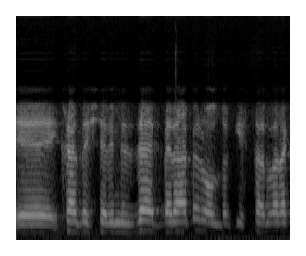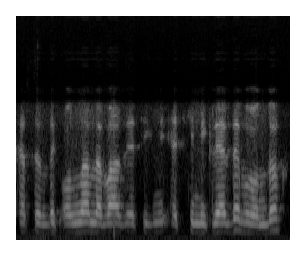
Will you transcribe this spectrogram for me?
e, kardeşlerimizle beraber olduk. İftarlara katıldık. Onlarla bazı etkinlik- etkinliklerde bulunduk.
